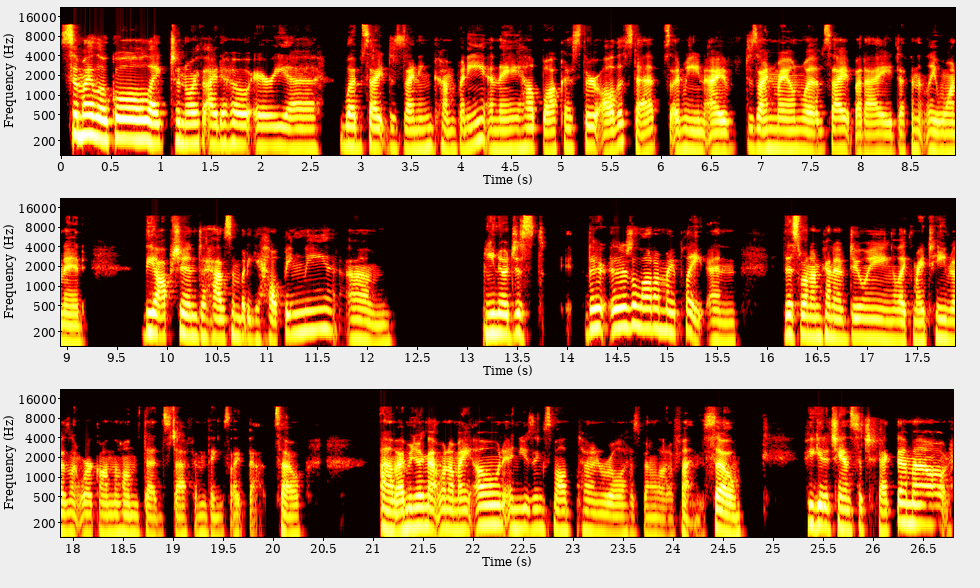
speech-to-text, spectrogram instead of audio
semi-local, like to North Idaho area website designing company, and they help walk us through all the steps. I mean, I've designed my own website, but I definitely wanted the option to have somebody helping me. Um, you know, just there, there's a lot on my plate, and this one I'm kind of doing like my team doesn't work on the homestead stuff and things like that. So um, I've been doing that one on my own and using small town and rural has been a lot of fun. So if you get a chance to check them out,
